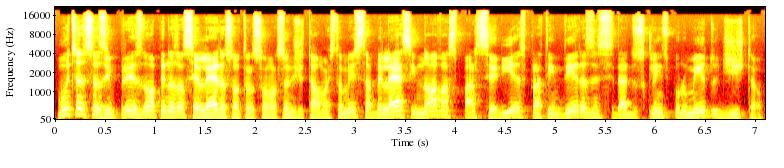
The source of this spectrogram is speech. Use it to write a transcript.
Muitas dessas empresas não apenas aceleram sua transformação digital, mas também estabelecem novas parcerias para atender às necessidades dos clientes por meio do digital.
